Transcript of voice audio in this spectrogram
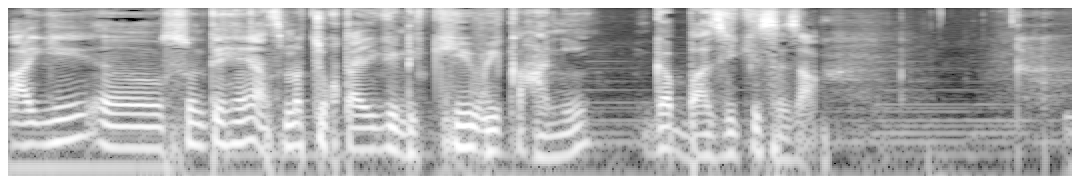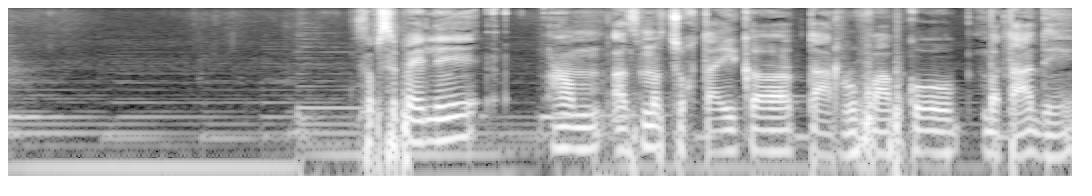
آئیے سنتے ہیں عظمت چختائی کی لکھی ہوئی کہانی، گپ بازی کی سزا۔ سب سے پہلے ہم عظمت چختائی کا تعارف آپ کو بتا دیں۔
